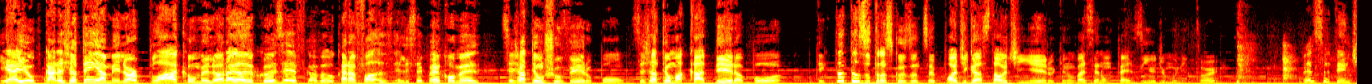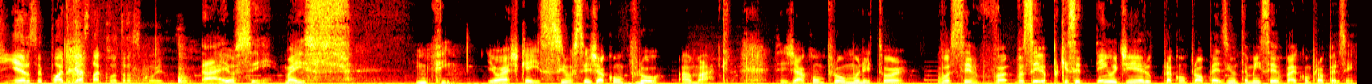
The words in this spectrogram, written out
E aí o cara já tem a melhor placa, o melhor coisa, e fica, o cara fala, ele sempre recomenda. Você já tem um chuveiro bom? Você já tem uma cadeira boa? Tem tantas outras coisas onde você pode gastar o dinheiro que não vai ser num pezinho de monitor. Mesmo você tem dinheiro, você pode gastar com outras coisas. Ah, eu sei, mas. Enfim, eu acho que é isso. Se você já comprou a máquina, você já comprou o monitor, você vai. Você, porque você tem o dinheiro pra comprar o pezinho também, você vai comprar o pezinho.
